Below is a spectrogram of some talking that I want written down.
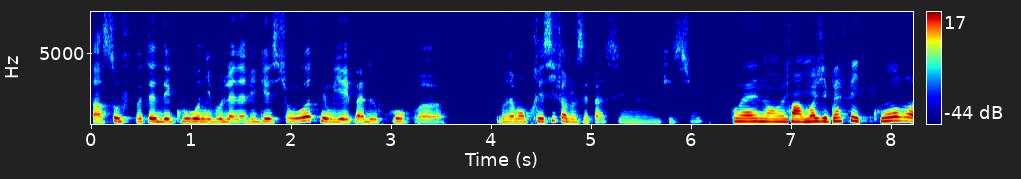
enfin sauf peut-être des cours au niveau de la navigation ou autre, mais où il n'y avait pas de cours euh, vraiment précis. Enfin, je sais pas, c'est une, question. Ouais, non. Enfin, moi, j'ai pas fait de cours.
